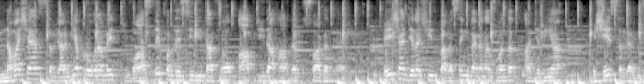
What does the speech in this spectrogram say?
ਨਵਾਂ ਸ਼ਹਿਰ ਸਰਗਰਮੀਆਂ ਪ੍ਰੋਗਰਾਮ ਵਿੱਚ ਵਾਸਦੇ ਪਰਦੇਸੀ ਦੀ ਤਰਫੋਂ ਆਪ ਜੀ ਦਾ ਹਾਰਦਿਕ ਸਵਾਗਤ ਹੈ। ਪੇਸ਼ ਹੈ ਜ਼ਿਲ੍ਹਾ ਸ਼ਹੀਦ ਭਗਤ ਸਿੰਘ ਨਗਰ ਨਾਲ ਸੰਬੰਧਿਤ ਅੱਜ ਦੀਆਂ ਵਿਸ਼ੇਸ਼ ਸਰਗਰਮੀਆਂ।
